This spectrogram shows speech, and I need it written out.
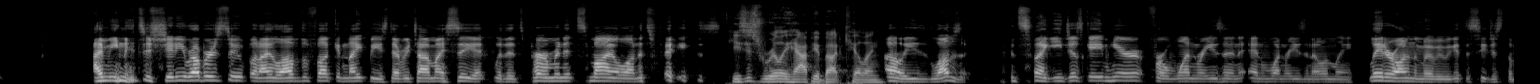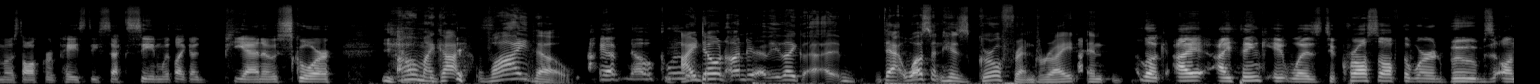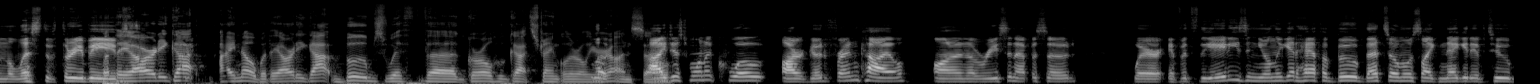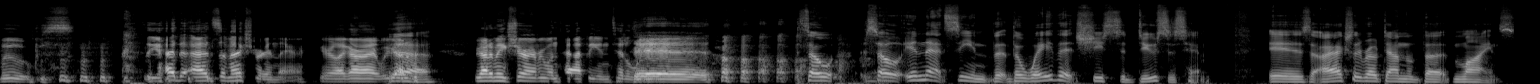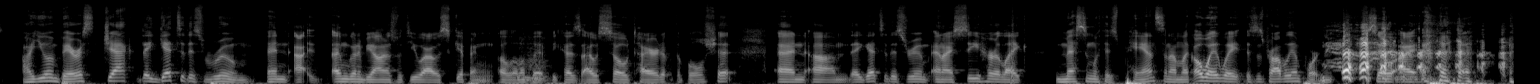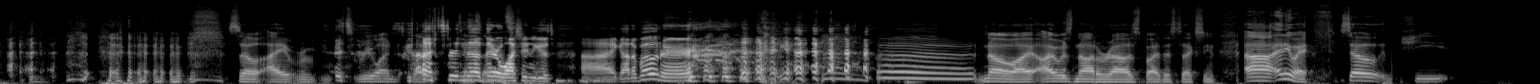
I mean, it's a shitty rubber suit, but I love the fucking Night Beast every time I see it with its permanent smile on its face. He's just really happy about killing. Oh, he loves it. It's like he just came here for one reason and one reason only. Later on in the movie, we get to see just the most awkward, pasty sex scene with like a piano score. Oh my god, why though? I have no clue. I don't under like uh, that wasn't his girlfriend, right? And Look, I I think it was to cross off the word boobs on the list of three Bs. but they already got I know, but they already got boobs with the girl who got strangled earlier Look, on. So I just want to quote our good friend Kyle on a recent episode where if it's the 80s and you only get half a boob, that's almost like negative two boobs. so you had to add some extra in there. You're like, all right, we got to yeah. we got to make sure everyone's happy and titillated. So so in that scene, the the way that she seduces him is I actually wrote down the, the lines. Are you embarrassed, Jack? They get to this room, and I, I'm going to be honest with you. I was skipping a little bit because I was so tired of the bullshit. And um, they get to this room, and I see her like messing with his pants, and I'm like, oh wait, wait, this is probably important. so I, so I re- rewind. like, Scott's sitting 10 out there seconds. watching. He goes, "I got a boner." Uh, no, I, I was not aroused by this sex scene. Uh, anyway, so she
